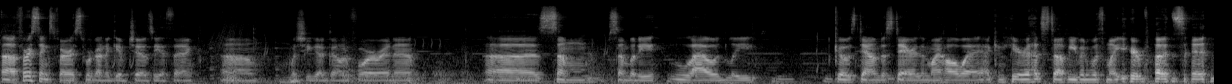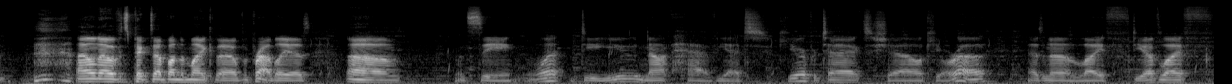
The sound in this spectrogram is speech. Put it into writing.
uh, first things first, we're going to give Josie a thing. Um, what she got going for her right now. Uh, some somebody loudly goes down the stairs in my hallway. I can hear that stuff even with my earbuds in. I don't know if it's picked up on the mic though, but probably is. Um, let's see. What do you not have yet? Cure, Protect, Shell, Cura has no life. Do you have life?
